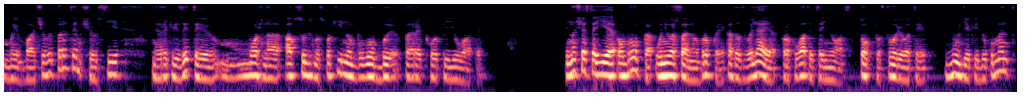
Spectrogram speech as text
ми бачили перед тим, що всі реквізити можна абсолютно спокійно було б перекопіювати. І на щастя є обробка, універсальна обробка, яка дозволяє врахувати цей нюанс, тобто створювати будь-який документ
